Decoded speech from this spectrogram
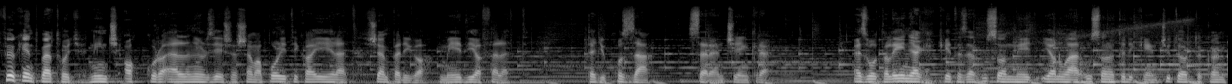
Főként mert, hogy nincs akkora ellenőrzése sem a politikai élet, sem pedig a média felett. Tegyük hozzá, szerencsénkre. Ez volt a lényeg 2024. január 25-én csütörtökön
